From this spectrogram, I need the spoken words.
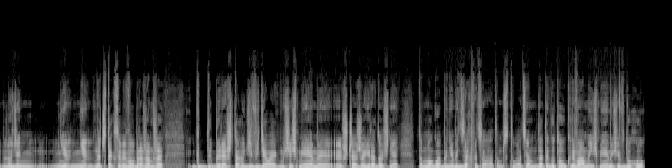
ludzie nie, nie, znaczy tak sobie wyobrażam, że gdyby reszta ludzi widziała, jak my się śmiejemy y, szczerze i radośnie, to mogłaby nie być zachwycona tą sytuacją, dlatego to ukrywamy i śmiejemy się w duchu,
